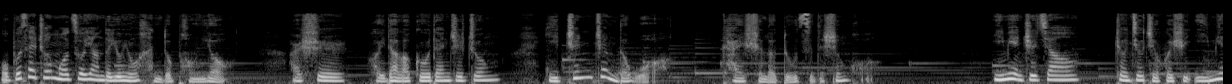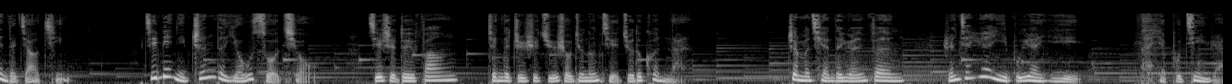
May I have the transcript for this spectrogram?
我不再装模作样的拥有很多朋友，而是回到了孤单之中，以真正的我，开始了独自的生活。一面之交，终究只会是一面的交情。即便你真的有所求，即使对方……”真的只是举手就能解决的困难，这么浅的缘分，人家愿意不愿意，那也不尽然。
